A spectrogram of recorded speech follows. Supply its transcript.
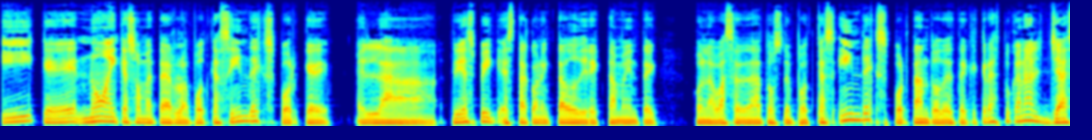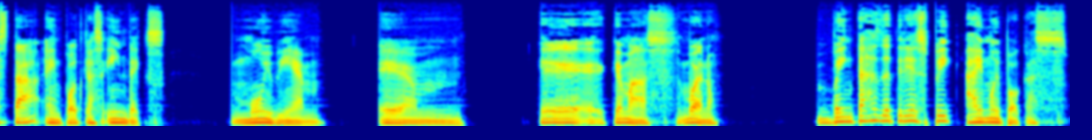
y que no hay que someterlo a Podcast Index porque la TreeSpeak está conectado directamente con la base de datos de Podcast Index. Por tanto, desde que creas tu canal ya está en Podcast Index. Muy bien. Em, ¿qué, ¿qué, más? Bueno, ventajas de TreeSpeak hay muy pocas.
